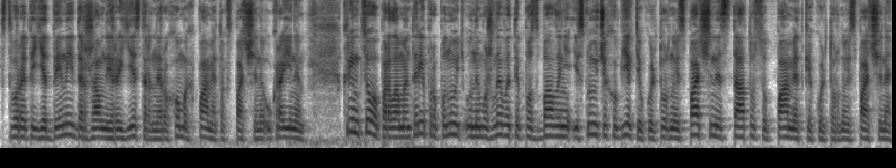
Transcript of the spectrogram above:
створити єдиний державний реєстр нерухомих пам'яток спадщини України. Крім цього, парламентарі пропонують унеможливити позбавлення існуючих об'єктів культурної спадщини статусу пам'ятки культурної спадщини.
